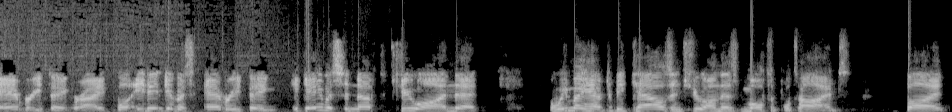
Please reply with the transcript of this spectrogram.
everything, right? Well, he didn't give us everything. He gave us enough to chew on that we may have to be cows and chew on this multiple times. But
